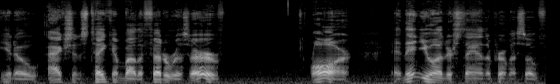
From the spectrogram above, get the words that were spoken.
you know actions taken by the Federal Reserve are, and then you understand the premise of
